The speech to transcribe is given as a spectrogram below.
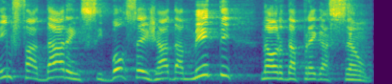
enfadarem-se bocejadamente na hora da pregação,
